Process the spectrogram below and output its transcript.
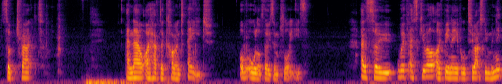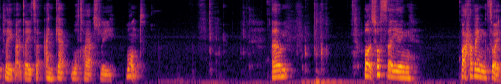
subtract, and now I have the current age of all of those employees. And so with SQL, I've been able to actually manipulate that data and get what I actually want. Um, but just saying, but having, sorry,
